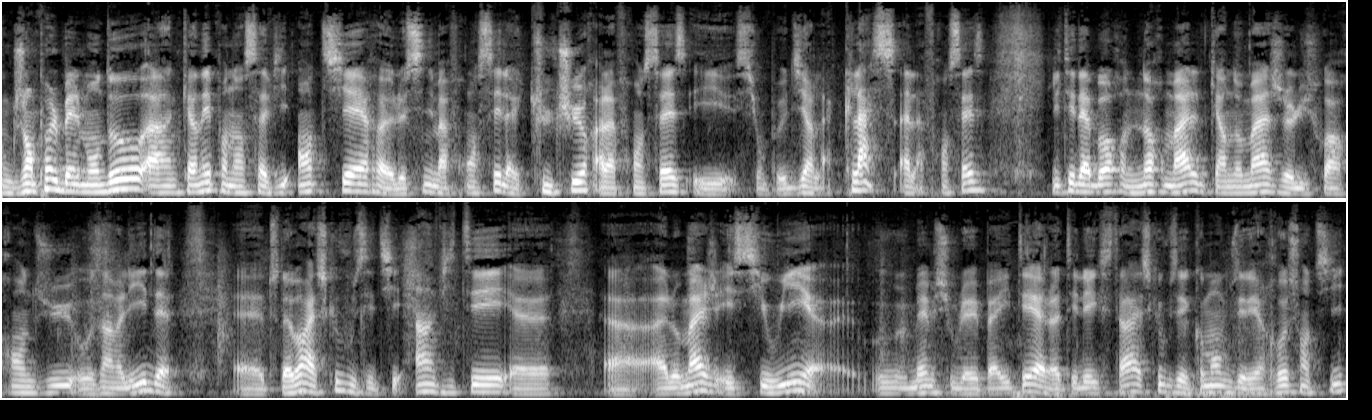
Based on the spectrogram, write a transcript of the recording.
Donc Jean-Paul Belmondo a incarné pendant sa vie entière euh, le cinéma français, la culture à la française et si on peut dire la classe à la française. Il était d'abord normal qu'un hommage lui soit rendu aux invalides. Euh, tout d'abord, est-ce que vous étiez invité euh, à, l'hommage? Et si oui, ou même si vous l'avez pas été à la télé, etc. Est-ce que vous avez comment vous avez ressenti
